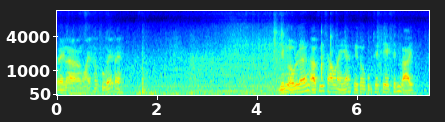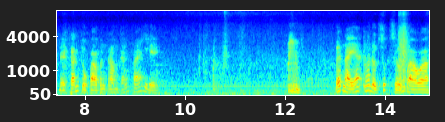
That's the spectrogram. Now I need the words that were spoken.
Đây là ngoại thất của bếp đây. Những lỗ lớn ở phía sau này á, thì tôi cũng sẽ che kín lại để tránh chuột vào bên trong tránh phá dây điện. Bếp này á, nó được xuất xưởng vào à,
